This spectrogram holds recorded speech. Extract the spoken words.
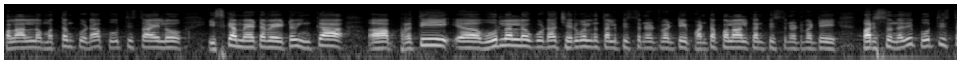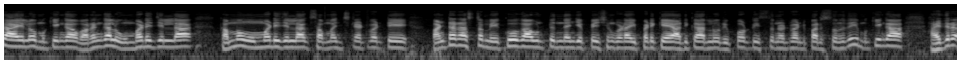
పొలాల్లో మొత్తం కూడా పూర్తి స్థాయిలో ఇసుక మేట వేయటం ఇంకా ప్రతి ఊర్లలో కూడా చెరువులను తలపిస్తున్నటువంటి పంట పొలాలు కనిపిస్తున్నటువంటి పరిస్థితి ఉన్నది. పూర్తి స్థాయిలో ముఖ్యంగా వరంగల్ ఉమ్మడి జిల్లా ఖమ్మం ఉమ్మడి జిల్లా జిల్లాకు సంబంధించినటువంటి పంట నష్టం ఎక్కువగా ఉంటుందని చెప్పేసి కూడా ఇప్పటికే అధికారులు రిపోర్ట్ ఇస్తున్నటువంటి పరిస్థితి ఉంది ముఖ్యంగా హైదరా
